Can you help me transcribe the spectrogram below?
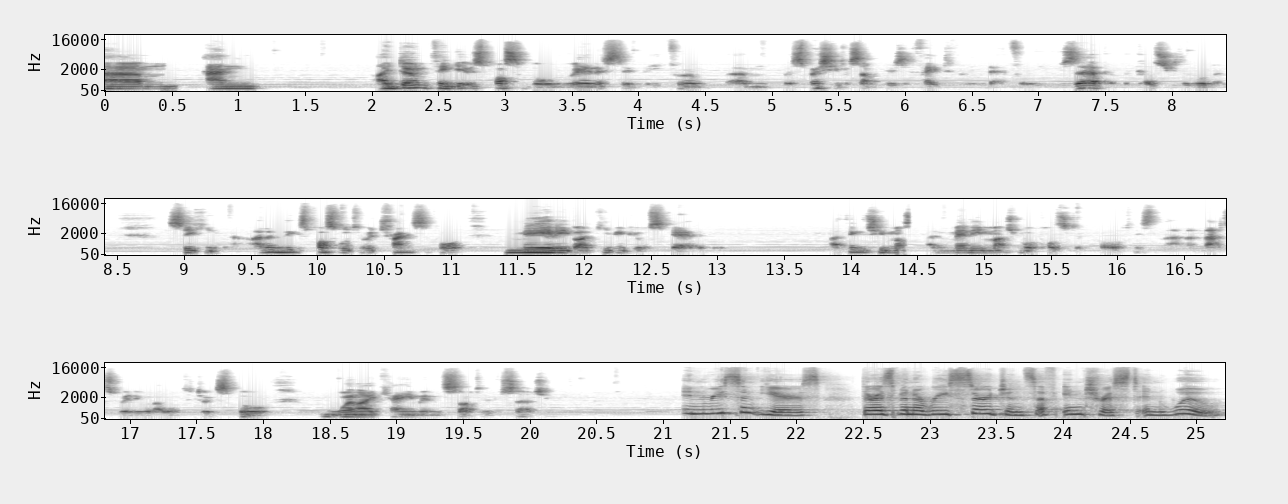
Um, and I don't think it was possible, realistically, for um, especially for someone who's effectively therefore a usurper because she's a woman seeking that. I don't think it's possible to attract support merely by keeping people scared of you. I think she must have many, much more positive qualities than that, and that's really what I wanted to explore when I came and started researching. In recent years, there has been a resurgence of interest in Wu,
